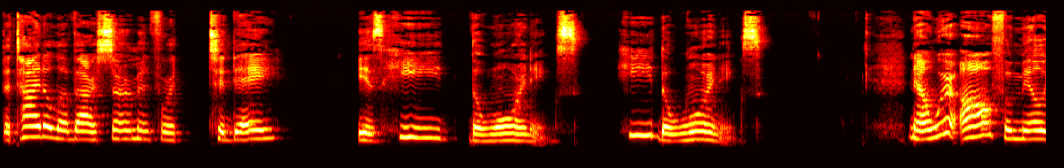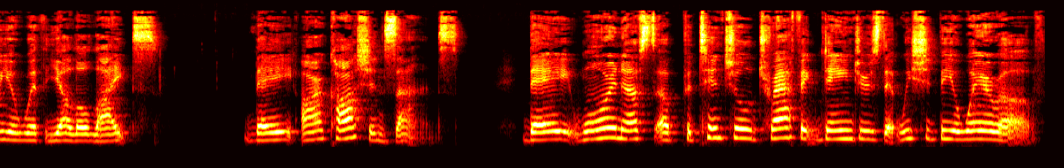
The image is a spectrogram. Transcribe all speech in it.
The title of our sermon for today is Heed the Warnings. Heed the Warnings. Now, we're all familiar with yellow lights, they are caution signs. They warn us of potential traffic dangers that we should be aware of.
